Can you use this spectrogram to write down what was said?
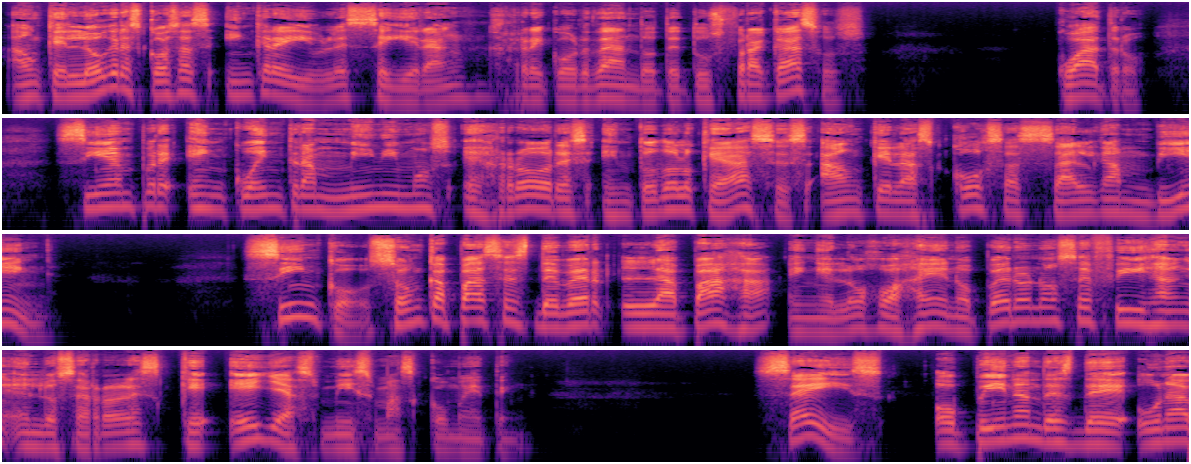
Aunque logres cosas increíbles, seguirán recordándote tus fracasos. 4. Siempre encuentran mínimos errores en todo lo que haces, aunque las cosas salgan bien. 5. Son capaces de ver la paja en el ojo ajeno, pero no se fijan en los errores que ellas mismas cometen. 6. Opinan desde una,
